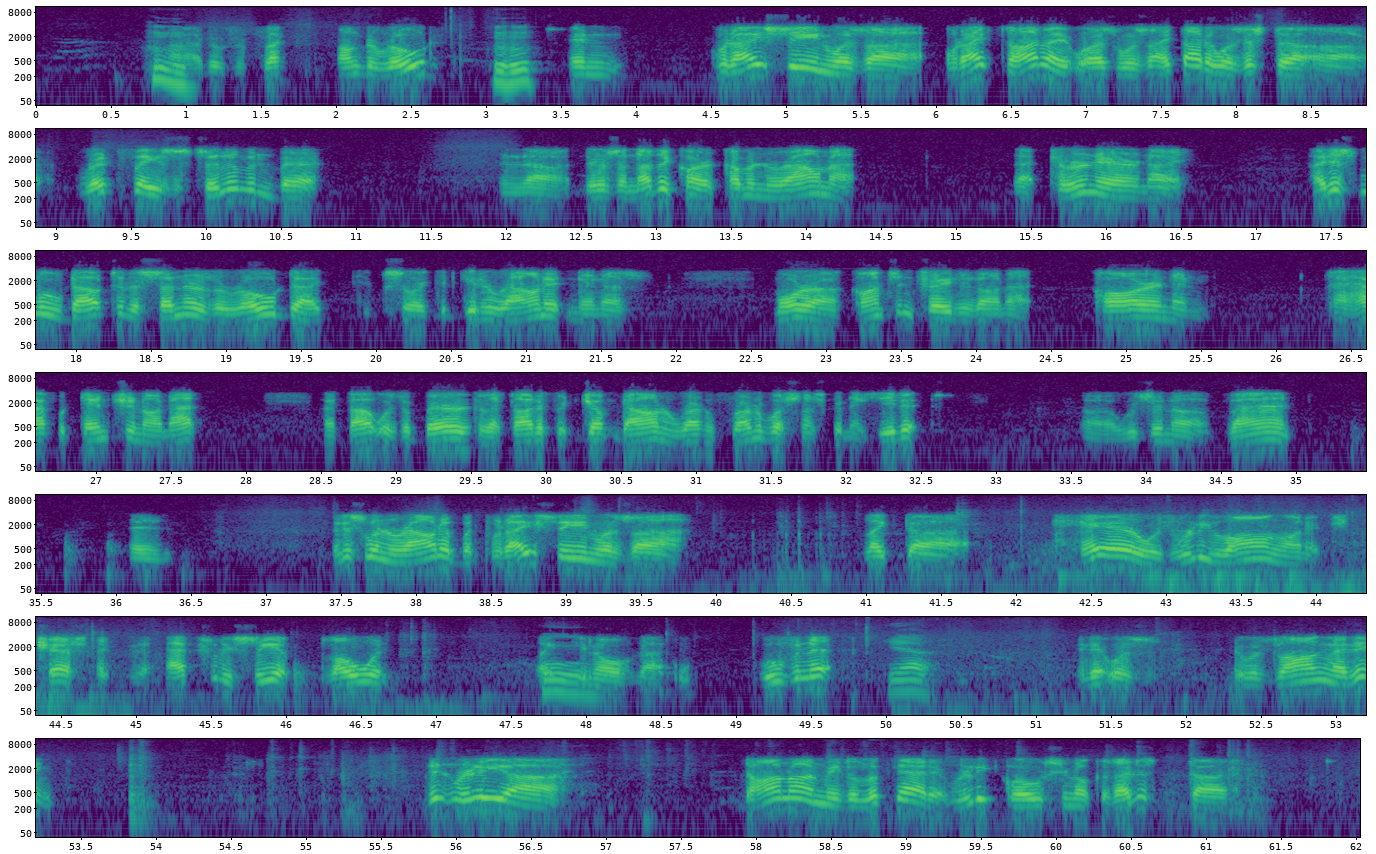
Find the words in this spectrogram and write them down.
Hmm. Uh, there was reflect on the road, hmm and what I seen was uh, what I thought it was was I thought it was just a, a red faced cinnamon bear, and uh, there's another car coming around that that turn there, and I I just moved out to the center of the road that, so I could get around it, and then I was more uh, concentrated on that car, and then half attention on that. I thought was a bear because I thought if it jumped down and ran in front of us, I was going to hit it. Uh, it was in a van, and I just went around it. But what I seen was uh, like the hair was really long on its chest. I could actually see it blowing, like Ooh. you know, that moving it, Yeah. and it was it was long. And I didn't didn't really uh, dawn on me to look at it really close, you know, because I just uh,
